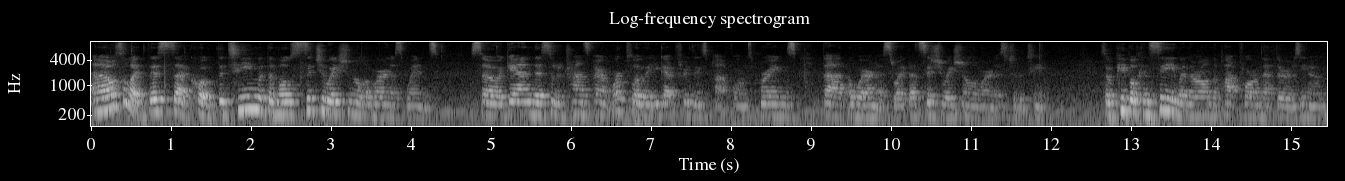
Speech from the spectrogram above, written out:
And I also like this uh, quote, the team with the most situational awareness wins. So again, this sort of transparent workflow that you get through these platforms brings that awareness, right, that situational awareness to the team. So people can see when they're on the platform that there's, you know,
